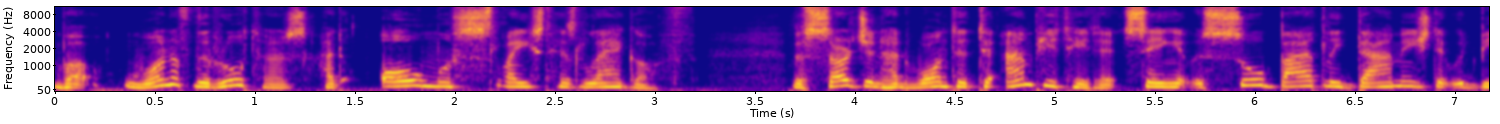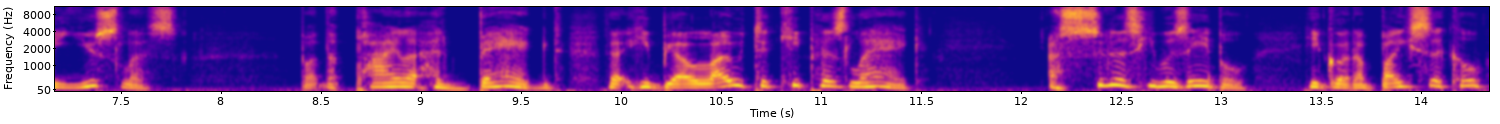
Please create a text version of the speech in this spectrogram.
but one of the rotors had almost sliced his leg off. The surgeon had wanted to amputate it, saying it was so badly damaged it would be useless. But the pilot had begged that he be allowed to keep his leg. As soon as he was able, he got a bicycle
